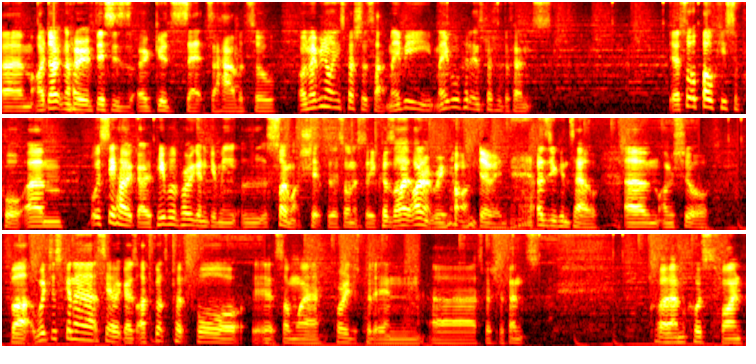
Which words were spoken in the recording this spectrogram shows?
Um, I don't know if this is a good set to have at all. Or maybe not in special attack. Maybe maybe we'll put it in special defense. Yeah, sort of bulky support. Um, we'll see how it goes. People are probably going to give me so much shit for this, honestly, because I, I don't really know what I'm doing, as you can tell, um, I'm sure. But we're just going to see how it goes. I forgot to put four uh, somewhere. Probably just put it in uh, special defense. Um, of course, it's fine.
